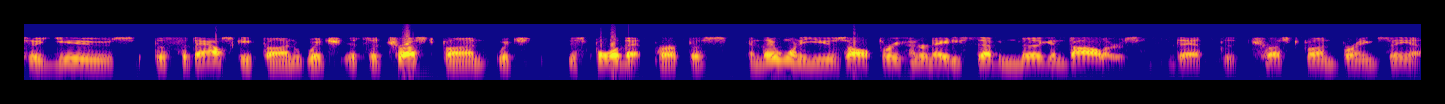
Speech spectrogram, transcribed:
to use the Sadowski Fund, which it's a trust fund, which is for that purpose, and they want to use all $387 million that the trust fund brings in.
